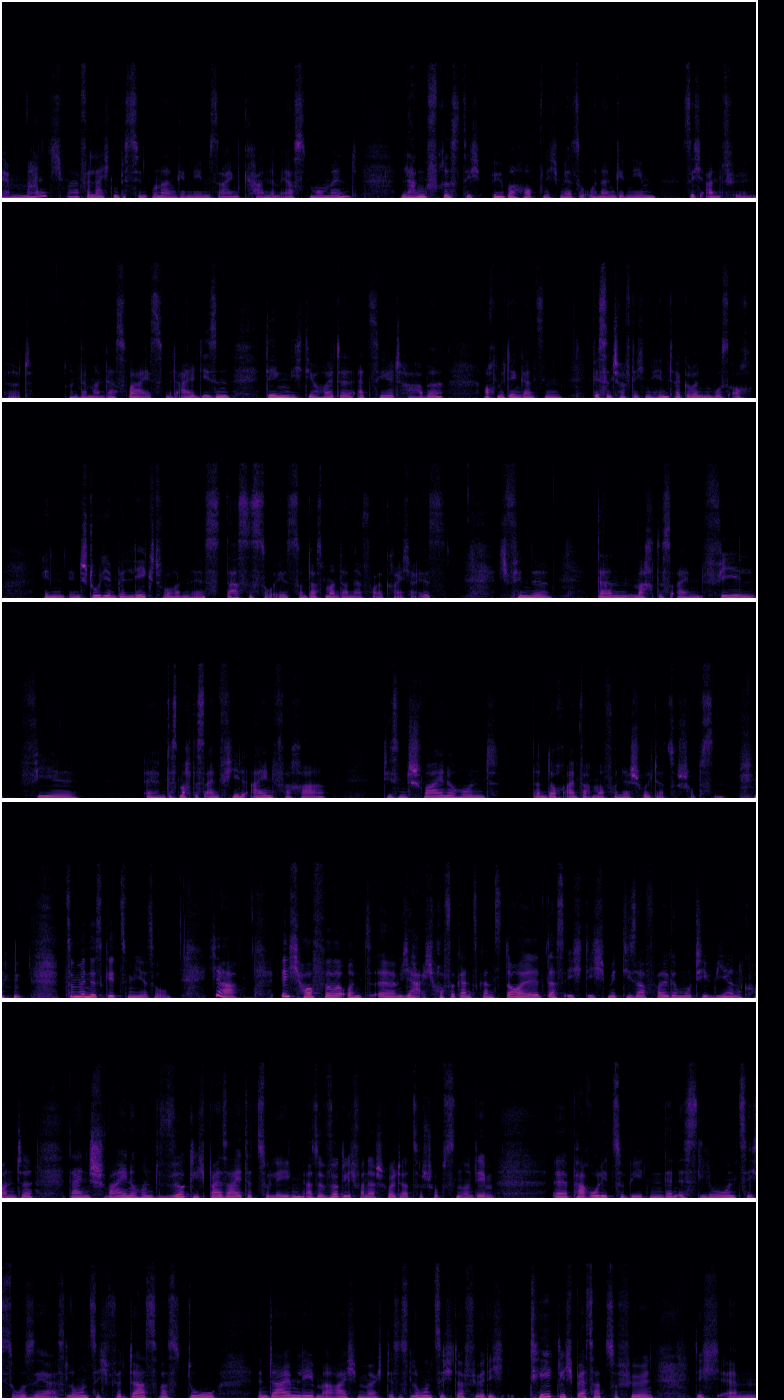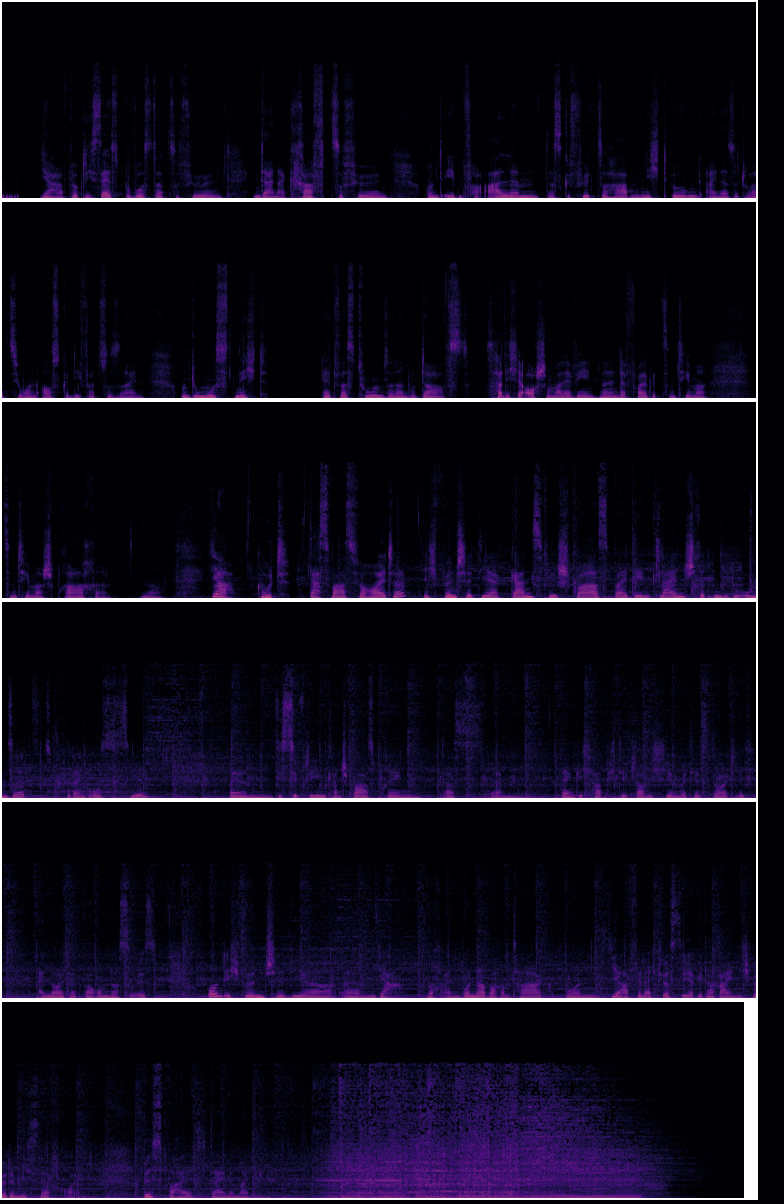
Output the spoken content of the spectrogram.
der manchmal vielleicht ein bisschen unangenehm sein kann im ersten Moment, langfristig überhaupt nicht mehr so unangenehm sich anfühlen wird. Und wenn man das weiß, mit all diesen Dingen, die ich dir heute erzählt habe, auch mit den ganzen wissenschaftlichen Hintergründen, wo es auch in, in Studien belegt worden ist, dass es so ist und dass man dann erfolgreicher ist, ich finde, dann macht es einen viel, viel, äh, das macht es einen viel einfacher, diesen Schweinehund dann doch einfach mal von der Schulter zu schubsen. Zumindest geht's mir so. Ja, ich hoffe und äh, ja, ich hoffe ganz, ganz doll, dass ich dich mit dieser Folge motivieren konnte, deinen Schweinehund wirklich beiseite zu legen, also wirklich von der Schulter zu schubsen und dem äh, Paroli zu bieten, denn es lohnt sich so sehr. Es lohnt sich für das, was du in deinem Leben erreichen möchtest. Es lohnt sich dafür, dich täglich besser zu fühlen, dich ähm, ja wirklich selbstbewusster zu fühlen, in deiner Kraft zu fühlen und eben vor allem das Gefühl zu haben, nicht irgendeiner Situation ausgeliefert zu sein. Und du musst nicht etwas tun, sondern du darfst. Das hatte ich ja auch schon mal erwähnt, ne, in der Folge zum Thema, zum Thema Sprache. Ne? Ja, gut, das war's für heute. Ich wünsche dir ganz viel Spaß bei den kleinen Schritten, die du umsetzt für dein großes Ziel. Ähm, Disziplin kann Spaß bringen. Das, ähm, denke ich, habe ich dir, glaube ich, hiermit jetzt deutlich erläutert, warum das so ist. Und ich wünsche dir ähm, ja noch einen wunderbaren Tag und ja, vielleicht hörst du ja wieder rein. Ich würde mich sehr freuen. Bis bald, deine Marlene.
